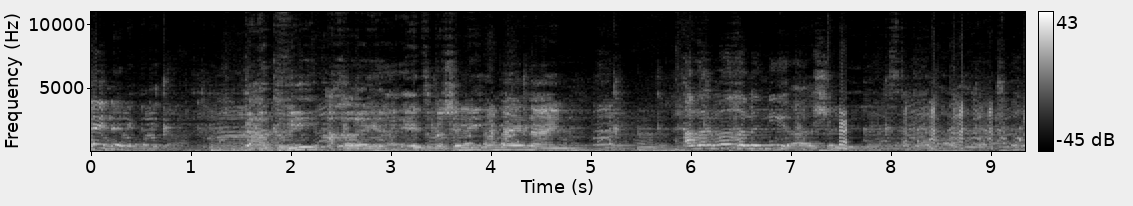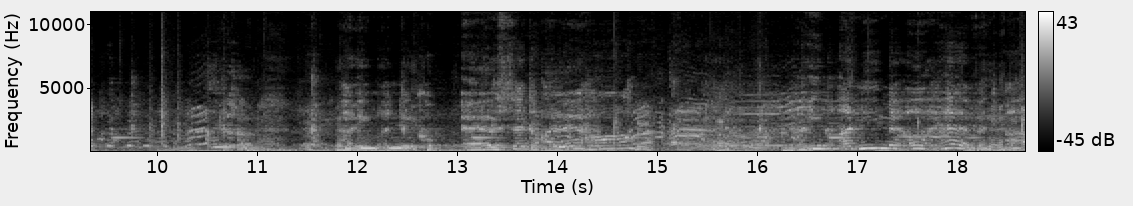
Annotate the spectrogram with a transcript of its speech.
אינני מבינה תעקבי אחרי האצבע שלי עם העיניים. אבל מה המניע שלי סליחה? האם אני כועסת עליה? האם אני מאוהבת בה?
